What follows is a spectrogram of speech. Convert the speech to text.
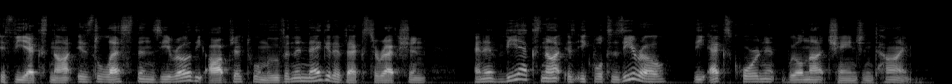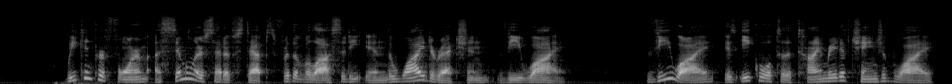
If vx naught is less than 0, the object will move in the negative x direction, and if Vx naught is equal to 0, the x-coordinate will not change in time. We can perform a similar set of steps for the velocity in the y direction, Vy. Vy is equal to the time rate of change of y,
